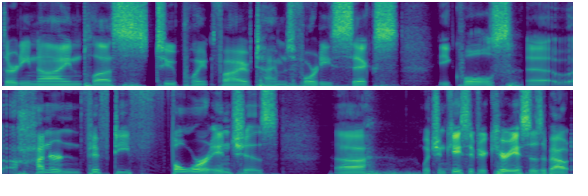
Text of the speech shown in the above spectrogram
39 plus 2.5 times 46 equals uh, 154 inches. Uh, which in case if you're curious is about,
